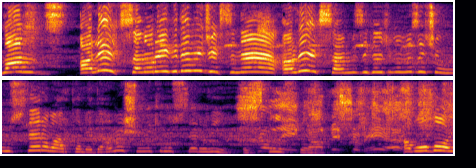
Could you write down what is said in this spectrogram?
Lan Alex sen oraya gidemeyeceksin he. Alex sen bizi geçmemiz için Muslera var kalede ama şimdiki Muslera değil. Eski Muslera. Ama o gol.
